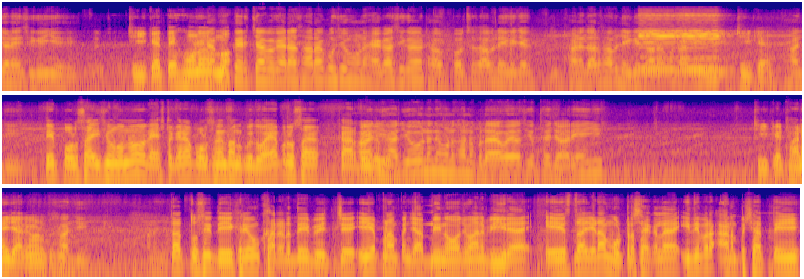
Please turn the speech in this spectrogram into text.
ਚਣੇ ਸੀਗੇ ਜੀ ਇਹ। ਠੀਕ ਹੈ ਤੇ ਹੁਣ ਇਹਨਾਂ ਕੋਲ ਮ- ਕਿਰਚਾ ਵਗੈਰਾ ਸਾਰਾ ਕੁਝ ਹੁਣ ਹੈਗਾ ਸੀਗਾ ਠਾ- ਪੁਲਿਸ ਸਾਹਿਬ ਲੈ ਕੇ ਜਾ- ਥਾਣੇਦਾਰ ਸਾਹਿਬ ਲੈ ਕੇ ਸਾਰਾ ਕੁਝ ਆ ਗਏ ਜੀ। ਠੀਕ ਹੈ। ਹਾਂਜੀ। ਤੇ ਪੁਲਿਸ ਆਈ ਸੀ ਹੁਣ ਉਹਨਾਂ ਨੂੰ ਅਰੈਸਟ ਕਰਿਆ ਪੁਲਿਸ ਨੇ ਤੁਹਾਨੂੰ ਕੋਈ ਦਵਾਇਆ ਭਰੋਸਾ ਕਾਰਵਾਈ ਹਾਂਜੀ ਦਾ ਹਾਂਜੀ ਉਹ ਉਹਨਾਂ ਨੇ ਹੁਣ ਸਾਨੂੰ ਬੁਲਾਇਆ ਹੋਇਆ ਸੀ ਉੱਥੇ ਜਾ ਰਹੇ ਹਾਂ ਜੀ। ਠੀਕ ਹੈ ਥਾਣੇ ਜਾ ਰਹੇ ਹੋ ਹੁਣ ਤੁਸੀਂ? ਹਾਂਜੀ। ਤਾਂ ਤੁਸੀਂ ਦੇਖ ਰਹੇ ਹੋ ਖਰੜ ਦੇ ਵਿੱਚ ਇਹ ਆਪਣਾ ਪੰਜਾਬੀ ਨੌਜਵਾਨ ਵੀਰ ਹੈ। ਇਸ ਦਾ ਜਿਹੜਾ ਮੋਟਰਸਾਈਕਲ ਹੈ, ਇਹਦੇ ਪਰ ਅਣਪਛਾਤੇ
